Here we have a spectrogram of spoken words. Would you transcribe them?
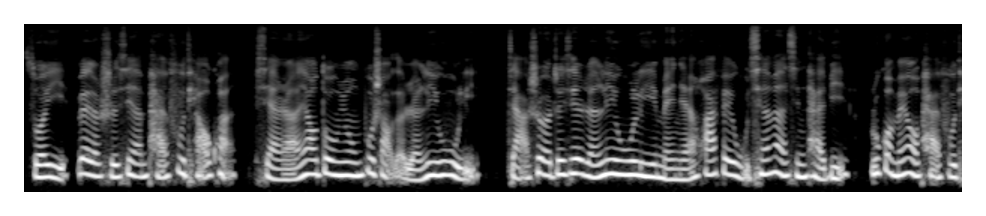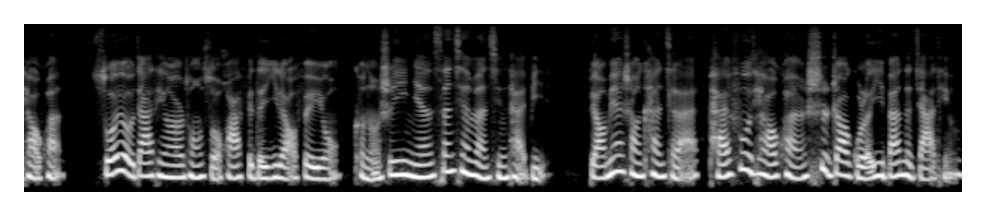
所以，为了实现排付条款，显然要动用不少的人力物力。假设这些人力物力每年花费五千万新台币，如果没有排付条款，所有家庭儿童所花费的医疗费用可能是一年三千万新台币。表面上看起来，排付条款是照顾了一般的家庭，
